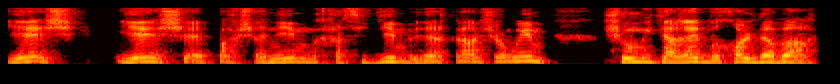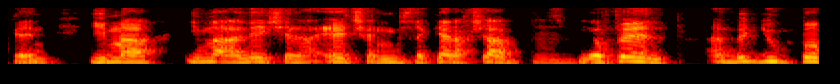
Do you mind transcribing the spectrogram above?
יש, יש פרשנים חסידים בדרך כלל שאומרים שהוא מתערב בכל דבר, כן? אם, ה, אם העלה של העץ שאני מסתכל עכשיו mm. נופל בדיוק פה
